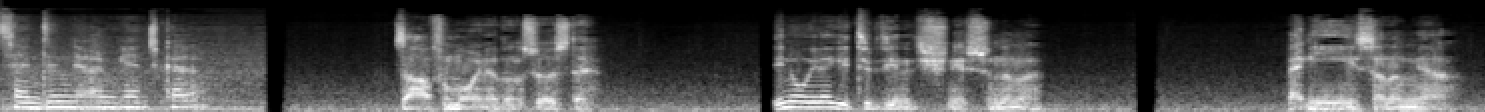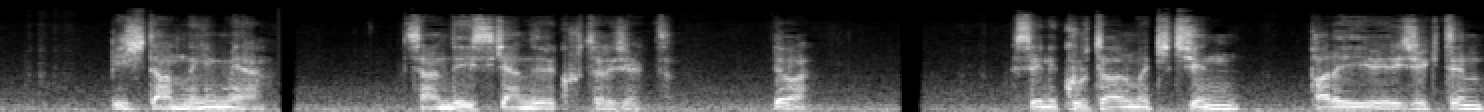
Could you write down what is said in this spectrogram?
Seni dinliyorum genç karı. Zaafımı oynadın sözde. Beni oyuna getirdiğini düşünüyorsun değil mi? Ben iyi insanım ya. Vicdanlıyım ya. Sen de İskender'i kurtaracaktın. Değil mi? Seni kurtarmak için parayı verecektim.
